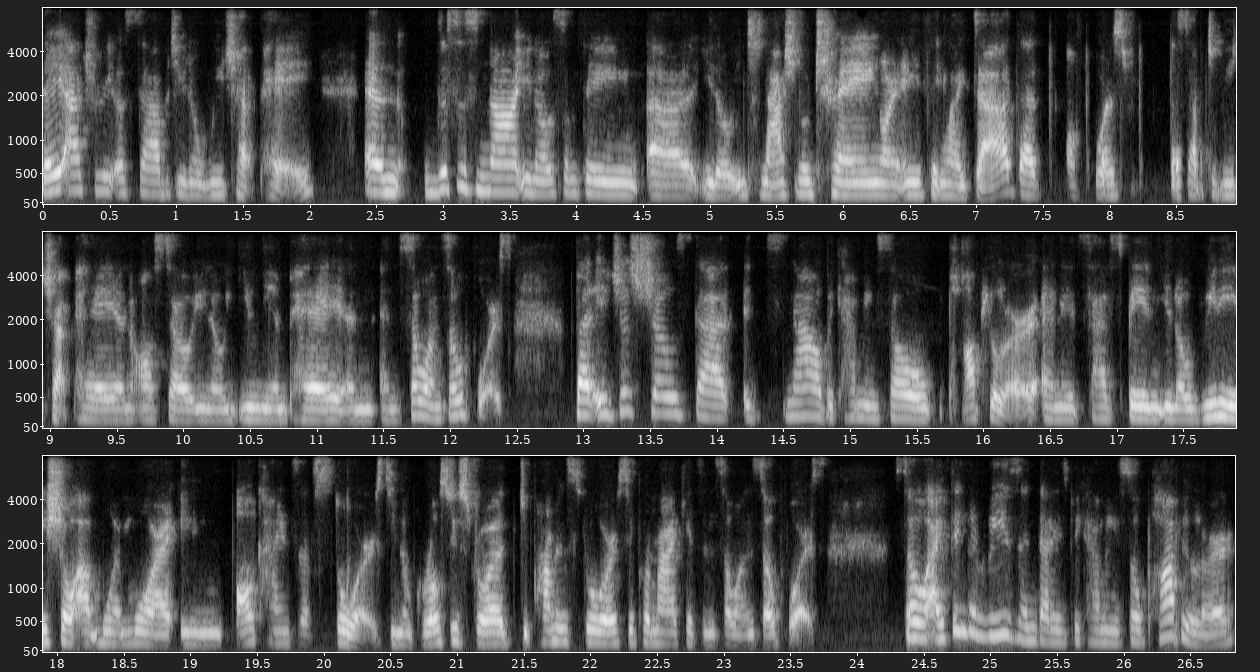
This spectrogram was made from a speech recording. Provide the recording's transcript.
they actually accept, you know, WeChat Pay. And this is not, you know, something, uh, you know, international chain or anything like that. That of course accept WeChat Pay and also, you know, Union Pay and and so on and so forth. But it just shows that it's now becoming so popular and it has been, you know, really show up more and more in all kinds of stores, you know, grocery store, department stores, supermarkets, and so on and so forth. So I think the reason that it's becoming so popular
